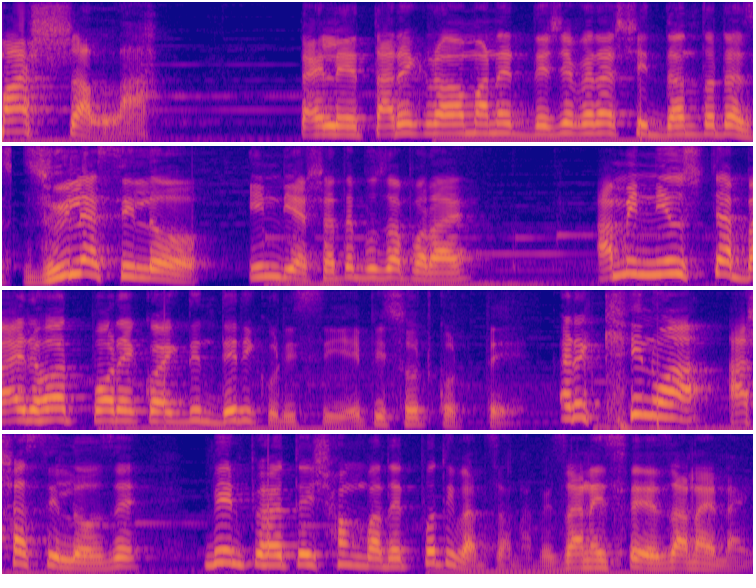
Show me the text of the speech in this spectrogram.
মার্শাল্লাহ তাইলে তারেক রহমানের দেশে ফেরার সিদ্ধান্তটা ঝুইলা ছিল ইন্ডিয়ার সাথে বোঝাপড়ায়। আমি নিউজটা বাইর হওয়ার পরে কয়েকদিন দেরি করেছি এপিসোড করতে। আরে ক্ষীণ আশা ছিল যে বিএনপি হয়তো এই সংবাদের প্রতিবাদ জানাবে। জানাইছে জানায় নাই।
